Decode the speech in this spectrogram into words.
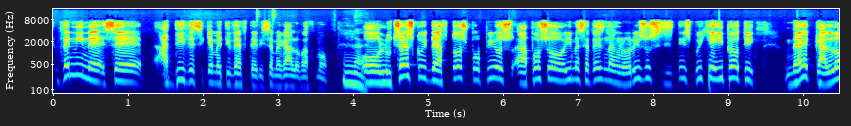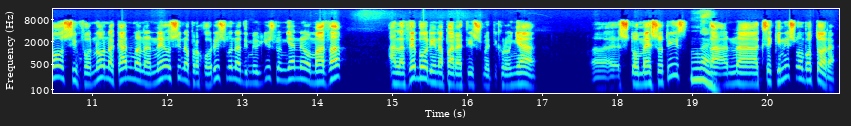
δεν είναι σε αντίθεση και με τη δεύτερη σε μεγάλο βαθμό. Ναι. Ο Λουτσέσκου είναι αυτός που ο οποίος από όσο είμαι σε θέση να γνωρίζω συζητήσεις που είχε είπε ότι ναι καλό συμφωνώ να κάνουμε ανανέωση, να προχωρήσουμε, να δημιουργήσουμε μια νέα ομάδα αλλά δεν μπορεί να παρατήσουμε τη χρονιά ε, στο μέσο της, ναι. να ξεκινήσουμε από τώρα.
